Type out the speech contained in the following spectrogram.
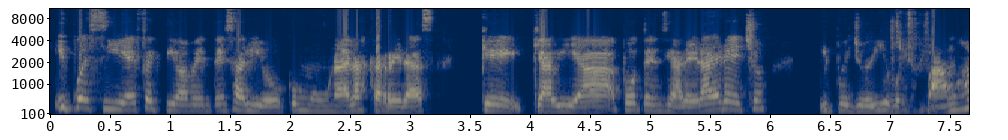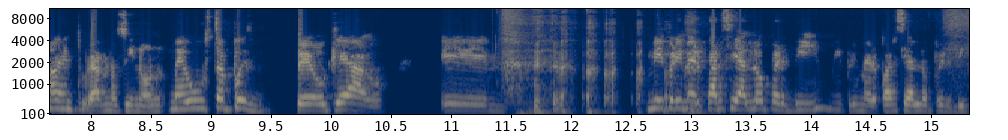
Y pues sí, efectivamente salió como una de las carreras que, que había potencial, era derecho. Y pues yo dije, bueno, vamos a aventurarnos. Si no me gusta, pues veo qué hago. Em, mi primer parcial lo perdí, mi primer parcial lo perdí.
